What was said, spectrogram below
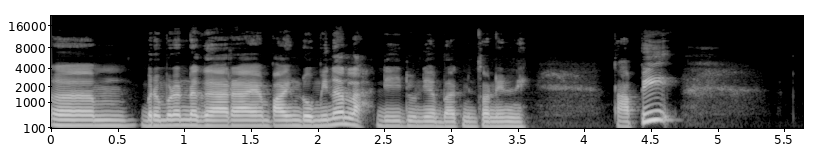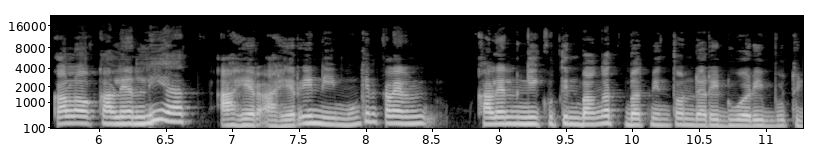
um, benar-benar negara yang paling dominan lah di dunia badminton ini. Tapi kalau kalian lihat akhir-akhir ini, mungkin kalian kalian ngikutin banget badminton dari 2017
